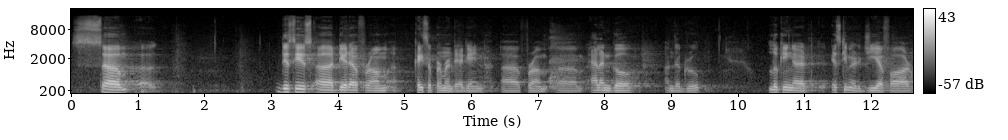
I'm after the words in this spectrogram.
So uh, this is uh, data from Kaiser Permanente again, uh, from um, Alan Go and the group, looking at estimated GFR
